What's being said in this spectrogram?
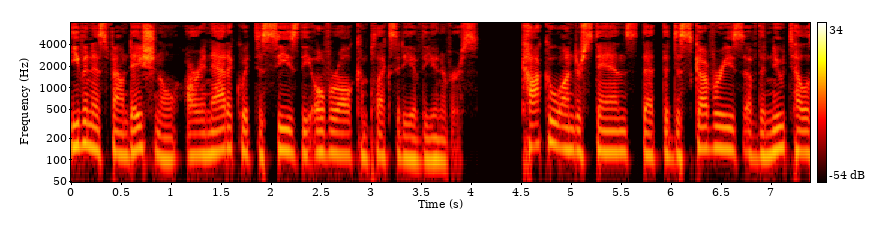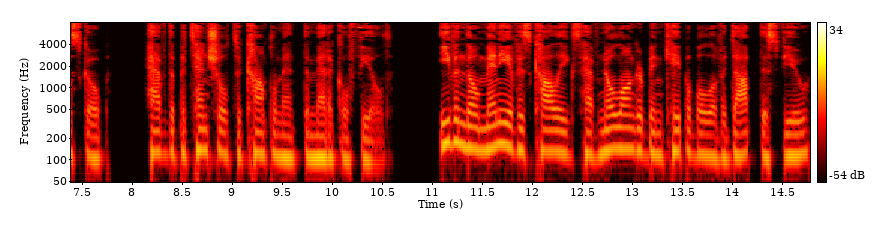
even as foundational, are inadequate to seize the overall complexity of the universe. Kaku understands that the discoveries of the new telescope have the potential to complement the medical field. Even though many of his colleagues have no longer been capable of adopt this view,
